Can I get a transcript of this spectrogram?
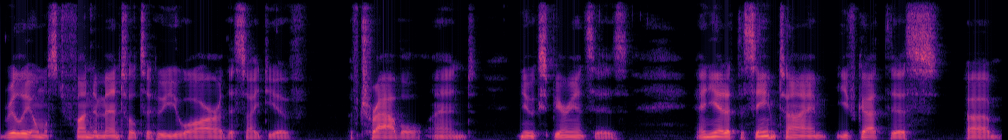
really almost fundamental to who you are, this idea of of travel and new experiences, and yet at the same time you've got this um,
